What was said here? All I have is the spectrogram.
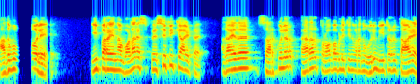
അതുപോലെ ഈ പറയുന്ന വളരെ സ്പെസിഫിക് ആയിട്ട് അതായത് സർക്കുലർ എറർ പ്രോബബിലിറ്റി എന്ന് പറയുന്ന ഒരു മീറ്ററിൽ താഴെ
